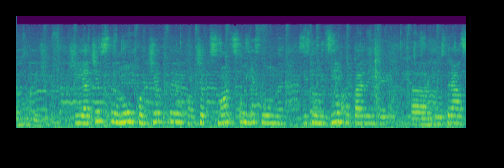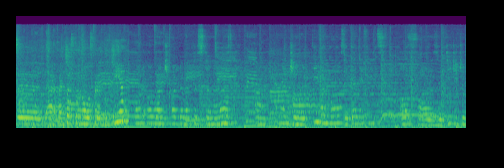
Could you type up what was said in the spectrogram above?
pentru deci. Și acest nou concept, concept Smart Store, este un, este un exemplu care uh, ilustrează această nouă strategie. All Orange Moldova customers uh, enjoy even more the benefits of uh, the digital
